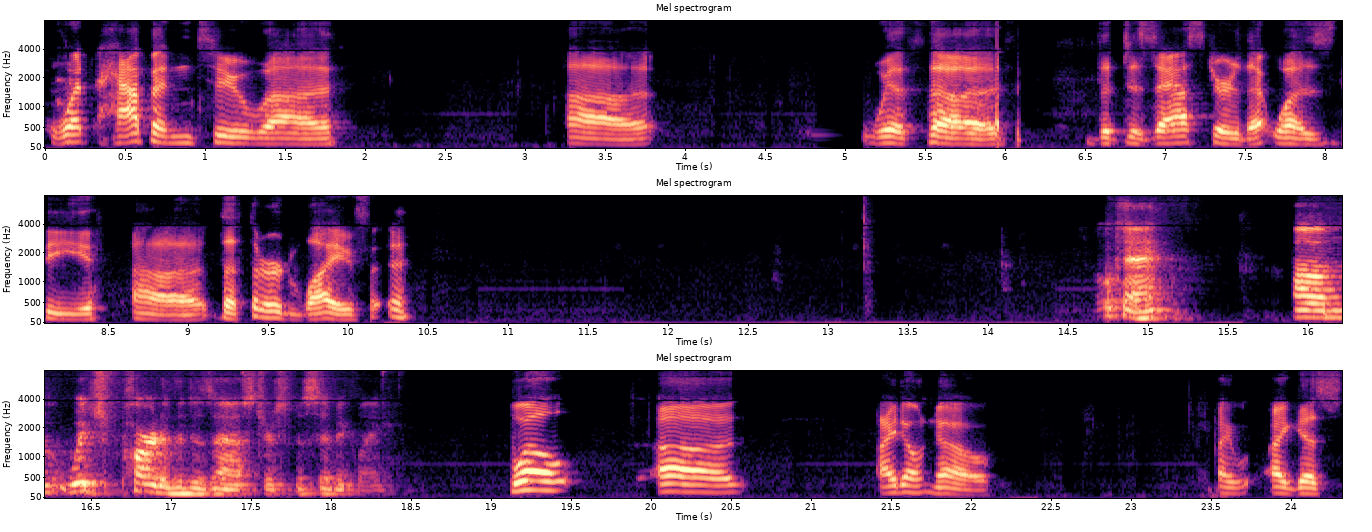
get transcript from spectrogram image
what happened to uh, uh, with uh, the disaster that was the uh, the third wife. Okay. Um, which part of the disaster specifically? Well, uh, I don't know. I I guess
